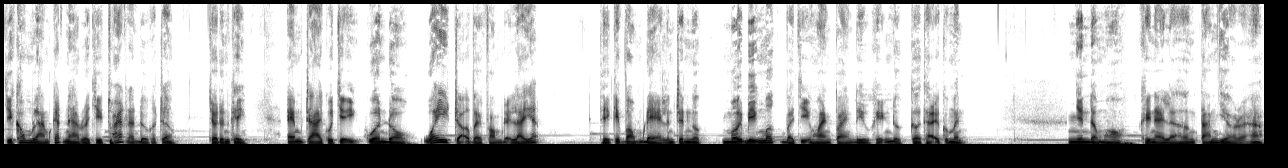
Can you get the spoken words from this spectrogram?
Chị không làm cách nào để chị thoát ra được hết trơn. Cho đến khi em trai của chị quên đồ, Quay trở về phòng để lấy á, Thì cái vòng đè lên trên ngực Mới biến mất và chị hoàn toàn điều khiển được cơ thể của mình. Nhìn đồng hồ, Khi này là hơn 8 giờ rồi ha.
